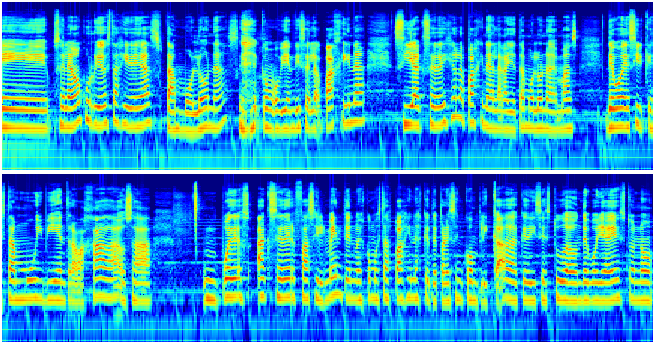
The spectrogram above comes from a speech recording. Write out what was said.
Eh, se le han ocurrido estas ideas tan molonas, como bien dice la página. Si accedéis a la página de la galleta molona, además, debo decir que está muy bien trabajada, o sea, mm, puedes acceder fácilmente, no es como estas páginas que te parecen complicadas, que dices tú a dónde voy a esto, no.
